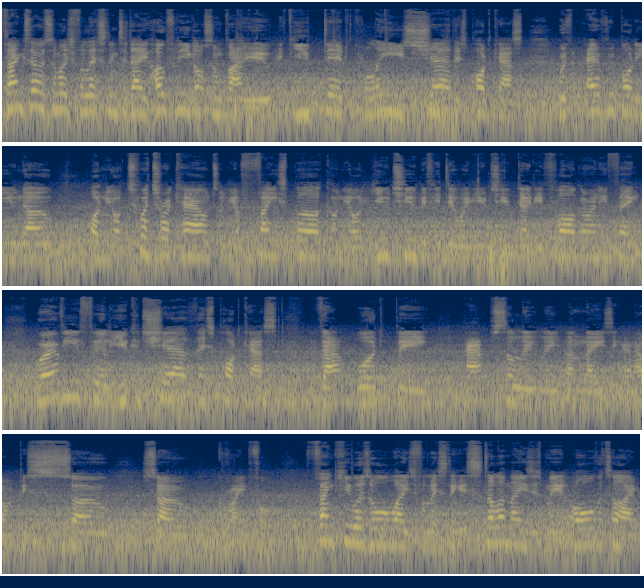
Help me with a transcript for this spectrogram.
Thanks ever so much for listening today. Hopefully, you got some value. If you did, please share this podcast with everybody you know on your Twitter account, on your Facebook, on your YouTube, if you do a YouTube daily vlog or anything. Wherever you feel you could share this podcast, that would be absolutely amazing, and I would be so, so grateful. Thank you as always for listening. It still amazes me all the time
